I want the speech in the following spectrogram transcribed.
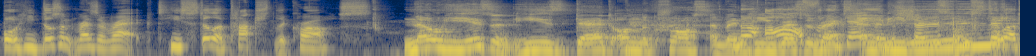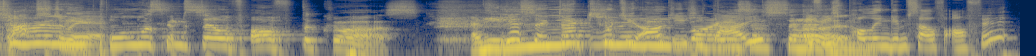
but he doesn't resurrect. He's still attached to the cross. no, he isn't. He's dead on the cross, and then The he art of the resurrects, and then he shows him still attached to literally pulls himself off the cross, and he Yeah, so do, would literally you argue he rises dies if he's pulling himself off it?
